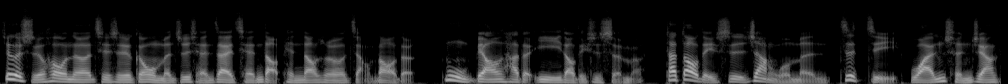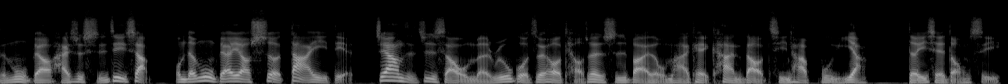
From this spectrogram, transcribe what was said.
这个时候呢，其实跟我们之前在前导片当中有讲到的目标，它的意义到底是什么？它到底是让我们自己完成这样子目标，还是实际上我们的目标要设大一点？这样子至少我们如果最后挑战失败了，我们还可以看到其他不一样的一些东西。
